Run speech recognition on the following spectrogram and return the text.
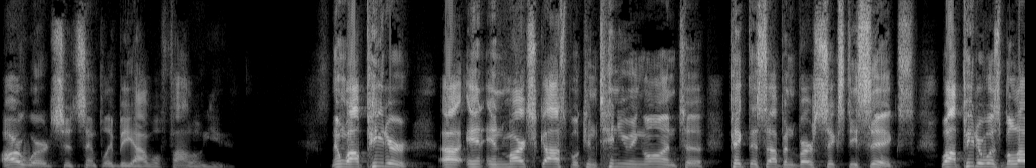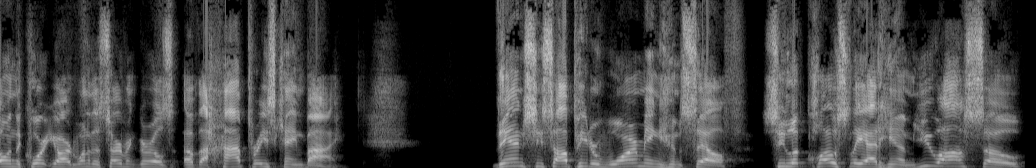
Our words should simply be, I will follow you. And while Peter, uh, in, in Mark's gospel, continuing on to pick this up in verse 66, while Peter was below in the courtyard, one of the servant girls of the high priest came by. Then she saw Peter warming himself she looked closely at him. You also,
